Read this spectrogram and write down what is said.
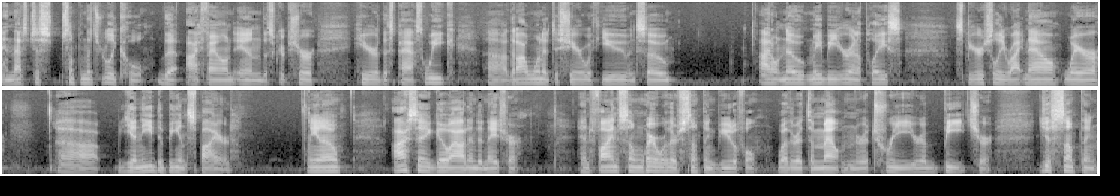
and that's just something that's really cool that I found in the scripture here this past week uh, that I wanted to share with you. And so I don't know, maybe you're in a place spiritually right now where uh, you need to be inspired. You know, I say go out into nature and find somewhere where there's something beautiful, whether it's a mountain or a tree or a beach or just something.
